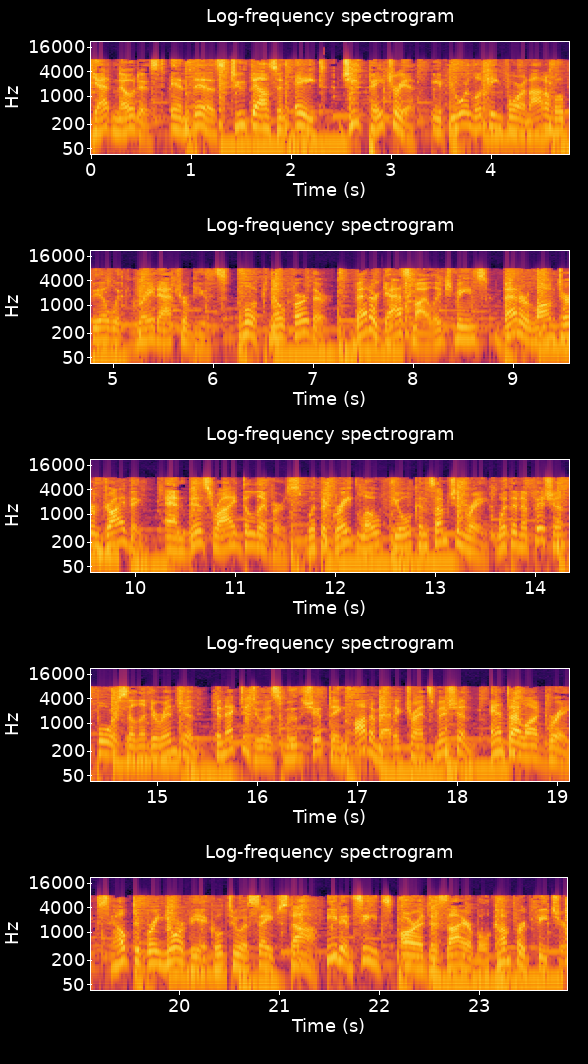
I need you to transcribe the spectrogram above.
Get noticed in this 2008 Jeep Patriot. If you're looking for an automobile with great attributes, look no further. Better gas mileage means better long-term driving. And this ride delivers with a great low fuel consumption rate with an efficient four-cylinder engine connected to a smooth shifting automatic transmission. Anti-lock brakes help to bring your vehicle to a safe stop. Heated seats are a desirable comfort feature.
